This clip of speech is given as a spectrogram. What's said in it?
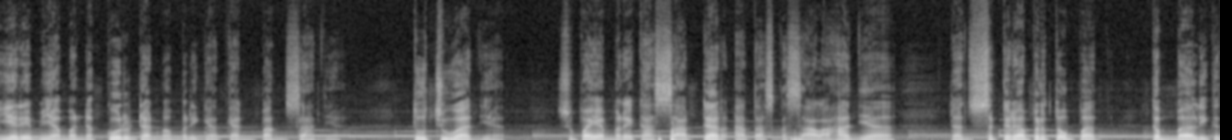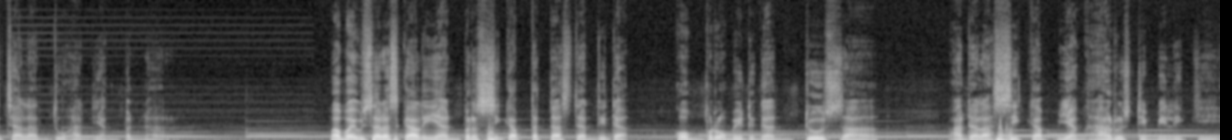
Yeremia menegur dan memperingatkan bangsanya. Tujuannya supaya mereka sadar atas kesalahannya dan segera bertobat kembali ke jalan Tuhan yang benar. Bapak Ibu saudara sekalian, bersikap tegas dan tidak kompromi dengan dosa adalah sikap yang harus dimiliki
